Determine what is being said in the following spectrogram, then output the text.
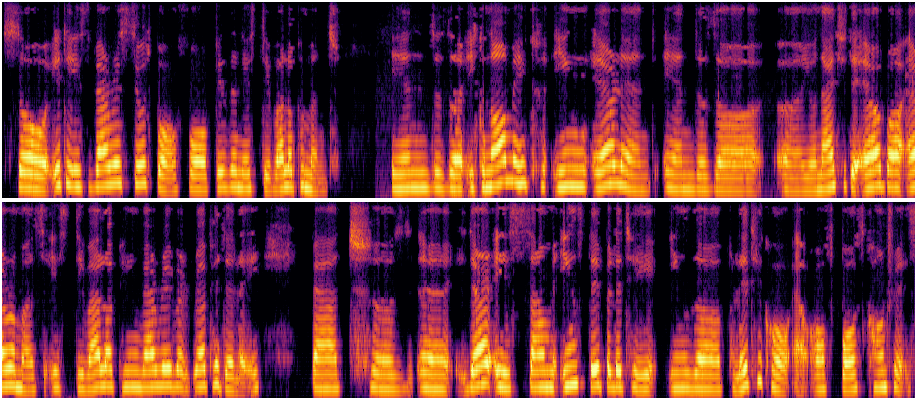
so it is very suitable for business development. And the economic in Ireland and the uh, United Arab Emirates is developing very rapidly, but uh, uh, there is some instability in the political of both countries.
